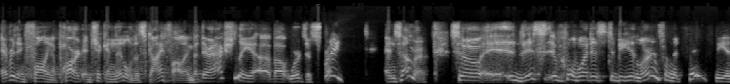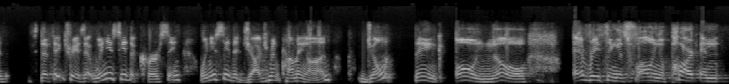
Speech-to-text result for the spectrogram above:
everything falling apart and chicken little, the sky falling, but they're actually about words of spring and summer. So uh, this, what is to be learned from the fig tree is the fig tree is that when you see the cursing, when you see the judgment coming on, don't think, oh no, everything is falling apart and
